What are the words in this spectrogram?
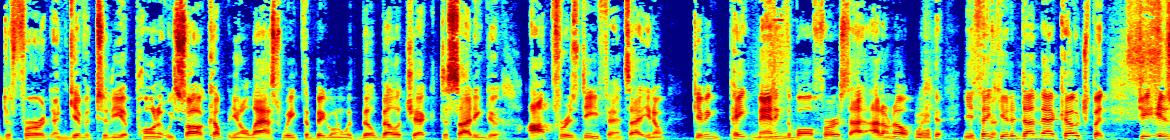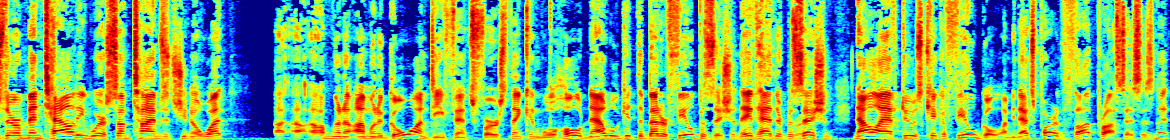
defer it and give it to the opponent. We saw a couple, you know, last week the big one with Bill Belichick deciding to opt for his defense. I, you know, giving Peyton Manning the ball first. I, I don't know. You think you'd have done that, Coach? But you, is there a mentality where sometimes it's, you know what? I, am gonna I'm gonna go on defense first, thinking we'll hold. Now we'll get the better field position. They've had their possession. Right. Now all I have to do is kick a field goal. I mean, that's part of the thought process, isn't it?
